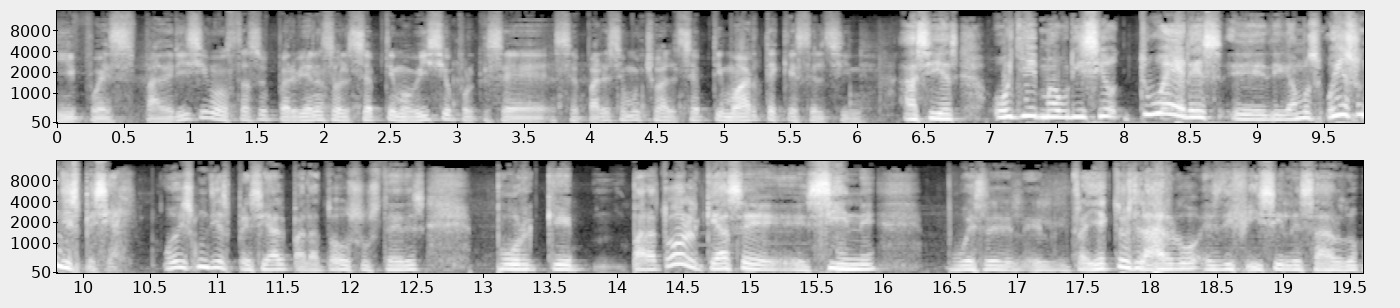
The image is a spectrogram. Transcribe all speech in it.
Y pues padrísimo, está súper bien eso del séptimo vicio porque se, se, parece mucho al séptimo arte que es el cine. Así es. Oye, Mauricio, tú eres, eh, digamos, hoy es un día especial. Hoy es un día especial para todos ustedes porque para todo el que hace eh, cine, pues el, trayecto es largo, es difícil, es arduo.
